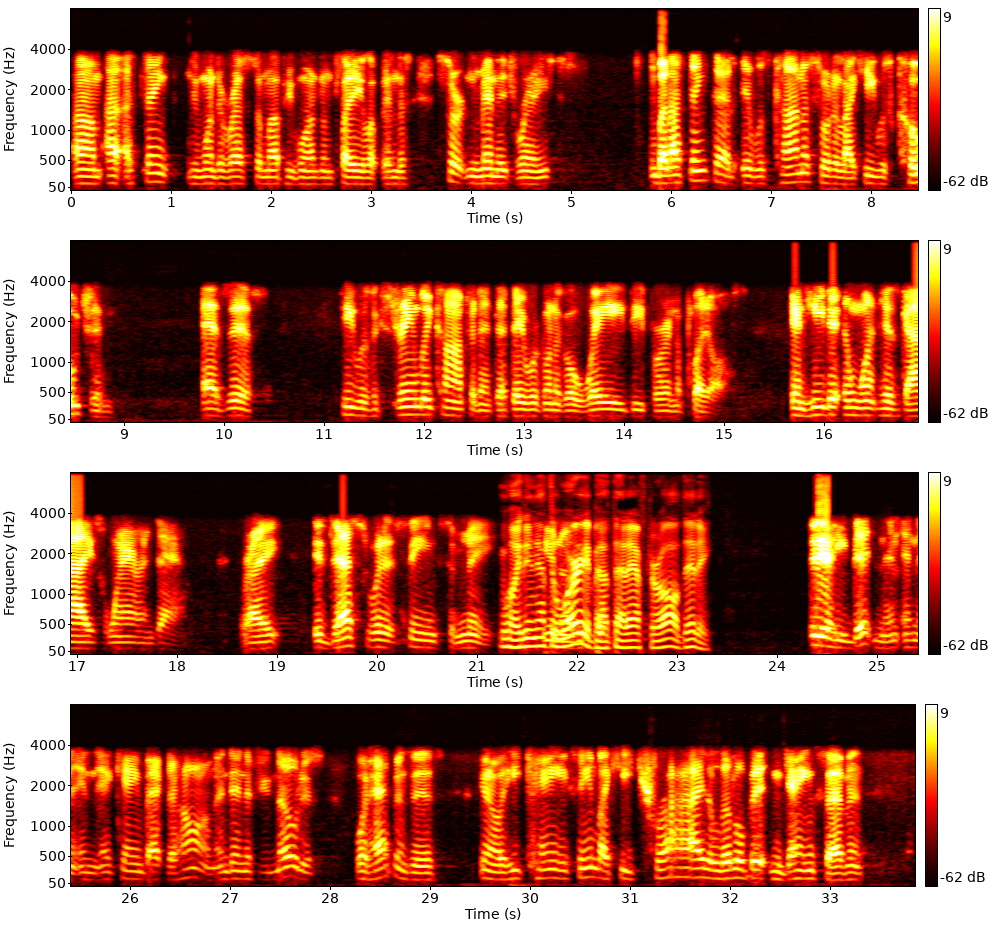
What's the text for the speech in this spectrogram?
um, I, I think he wanted to rest them up. He wanted them to play in a certain minutes range. But I think that it was kind of sort of like he was coaching as if he was extremely confident that they were going to go way deeper in the playoffs. And he didn't want his guys wearing down, right? It, that's what it seems to me. Well, he didn't have you to know, worry about that after all, did he? Yeah, he didn't, and, and and it came back to home. And then if you notice, what happens is you know, he came. It seemed like he tried a little bit in Game Seven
